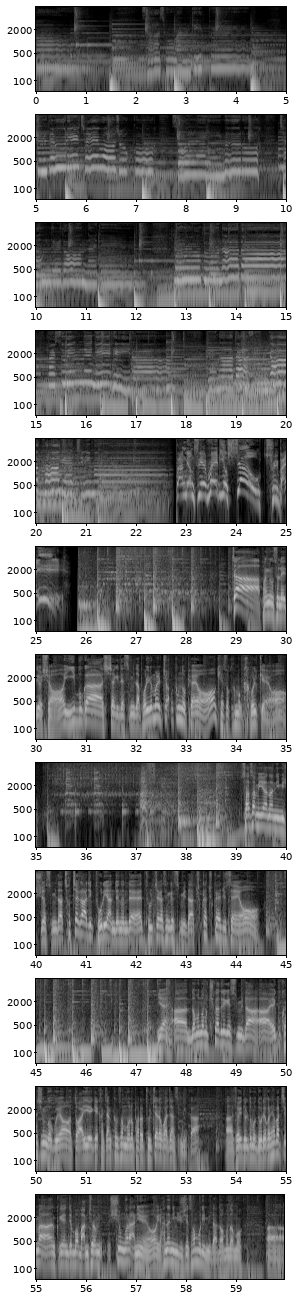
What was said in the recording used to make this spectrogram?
사소한 기쁨 그게 우릴 채워줬고 설레임으로 잠들던 날들 누구나 다 할 수 있는 일이라 흔하다 생각하겠지만 박명수 박명수의 라디오 쇼 출발! 자, 박명수 라디오쇼 2부가 시작이 됐습니다. 볼륨을 조금 높여요. 계속 한번 가볼게요. 사삼이 하나님이 주셨습니다. 첫째가 아직 돌이 안 됐는데 둘째가 생겼습니다. 축하 축하해 주세요. 예, 아, 너무너무 축하드리겠습니다. 아, 애국하시는 거고요. 또 아이에게 가장 큰 선물은 바로 둘째라고 하지 않습니까? 아, 저희들도 뭐 노력을 해봤지만 그게 이제 뭐 마음처럼 쉬운 건 아니에요. 예, 하나님이 주신 선물입니다. 너무너무, 아,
